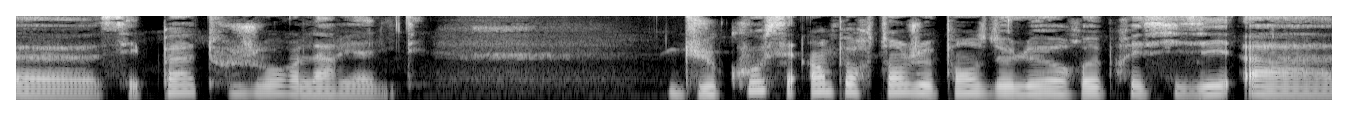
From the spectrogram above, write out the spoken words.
euh, c'est pas toujours la réalité. Du coup, c'est important, je pense, de le repréciser à,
